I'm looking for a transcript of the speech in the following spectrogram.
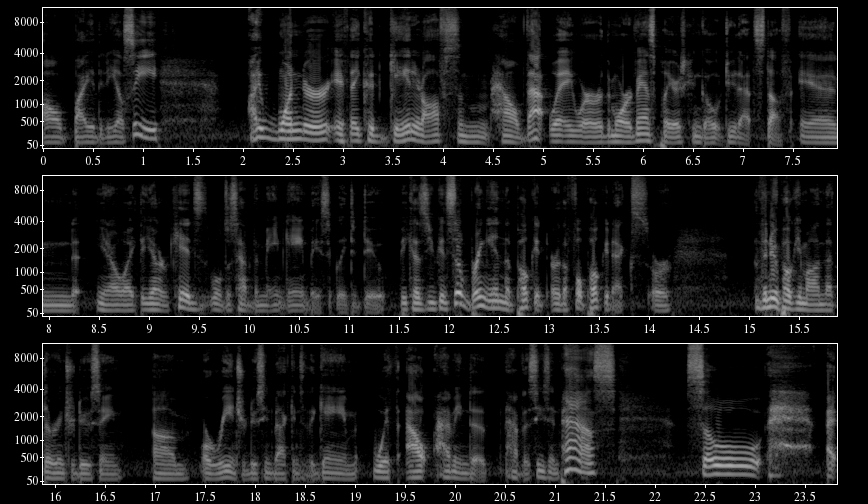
I'll buy you the DLC. I wonder if they could gate it off somehow that way where the more advanced players can go do that stuff. And you know like the younger kids will just have the main game basically to do because you can still bring in the poke or the full pokédex or the new pokemon that they're introducing um, or reintroducing back into the game without having to have the season pass. So I,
